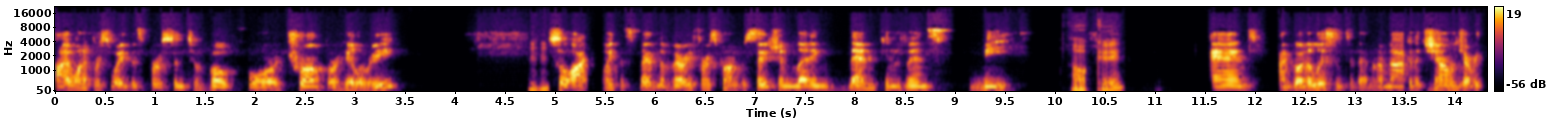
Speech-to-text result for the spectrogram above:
I want to persuade this person to vote for Trump or Hillary. Mm-hmm. So I'm going to spend the very first conversation letting them convince me. Okay. And I'm going to listen to them and I'm not going to mm-hmm. challenge mm-hmm. everything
